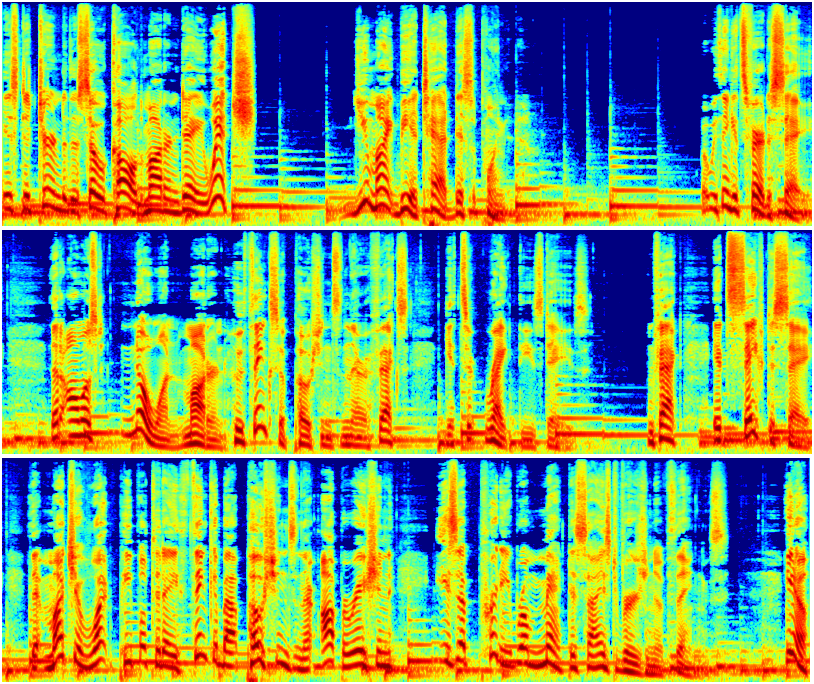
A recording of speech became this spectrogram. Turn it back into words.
is to turn to the so called modern day witch, you might be a tad disappointed. But we think it's fair to say that almost no one modern who thinks of potions and their effects gets it right these days. In fact, it's safe to say that much of what people today think about potions and their operation is a pretty romanticized version of things. You know,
